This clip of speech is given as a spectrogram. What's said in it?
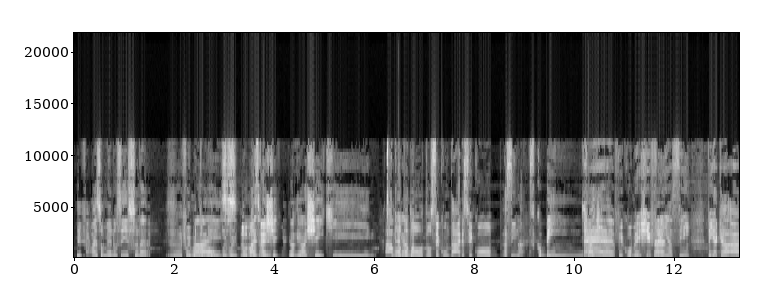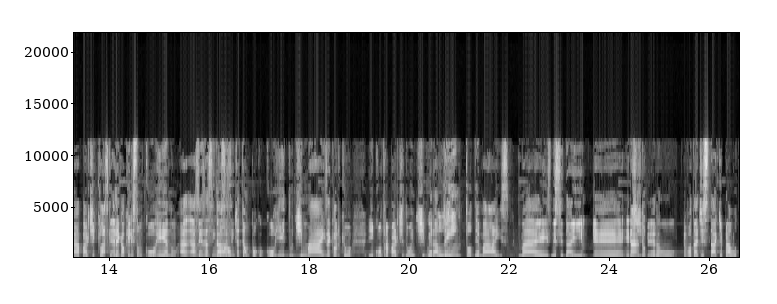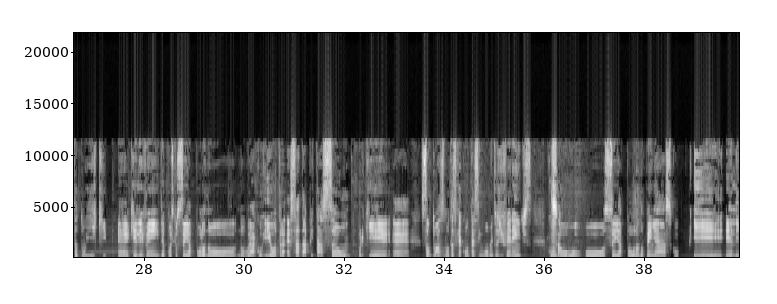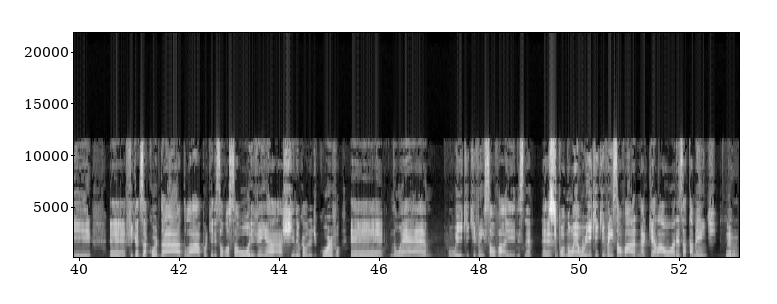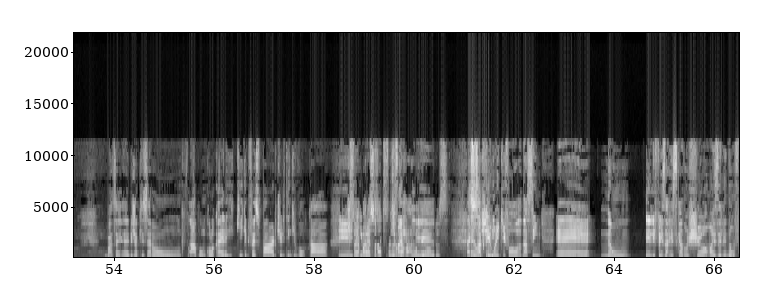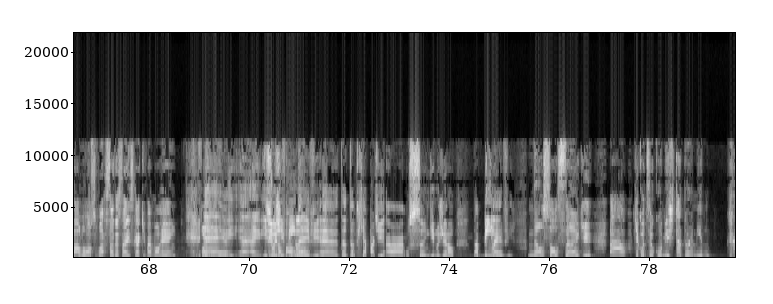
E foi mais ou menos isso, né? Foi muito mas, bom, foi muito. Eu mas eu achei, eu, eu achei que. A luta do, dos secundários ficou assim. não, ficou bem. suadinho. É, ficou meio chifrinho assim. Tem aquela a parte clássica. É legal que eles estão correndo. Às vezes, assim, Não. você sente até um pouco corrido demais. É claro que o, em contraparte do antigo era lento demais. Mas nesse daí, é, eles Ah, do- tiveram. Eu vou dar destaque pra luta do Ikki, é, que ele vem depois que o Seiya pula no, no buraco. E outra, essa adaptação, porque é, são duas lutas que acontecem em momentos diferentes. Quando o, o Seiya pula no penhasco e ele é, fica desacordado lá porque ele salvou a Saori, vem a, a China e o Cavaleiro de Corvo, é, não é o Ikki que vem salvar eles, né? É, Sim. tipo, não é o Ikki que vem salvar naquela hora exatamente. Não. Mas aí, eles já quiseram. Ah, vamos colocar ele aqui, que ele faz parte, ele tem que voltar. Isso, tem aí que aparecem os outros dois cavaleiros. Aí Eu achei que ele- ruim que, falou, assim, é, não ele fez a risca no chão, mas ele não falou, ó, se passar dessa risca aqui vai morrer, hein? Foi- É, é, é, isso eu Ele não achei bem leve. É, tanto que a parte, a- o sangue no geral, tá bem leve. Não só o sangue. Ah, o que aconteceu com o Mist? Tá dormindo.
